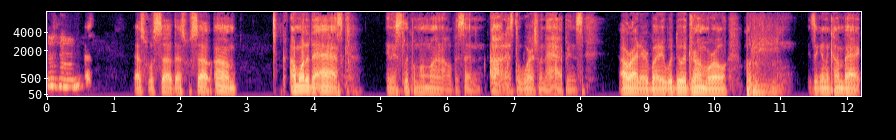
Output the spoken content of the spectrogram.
Mm-hmm. That's, that's what's up. That's what's up. Um, I wanted to ask, and it slipped my mind all of a sudden. Oh, that's the worst when that happens. All right, everybody, we'll do a drum roll. Is it gonna come back?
